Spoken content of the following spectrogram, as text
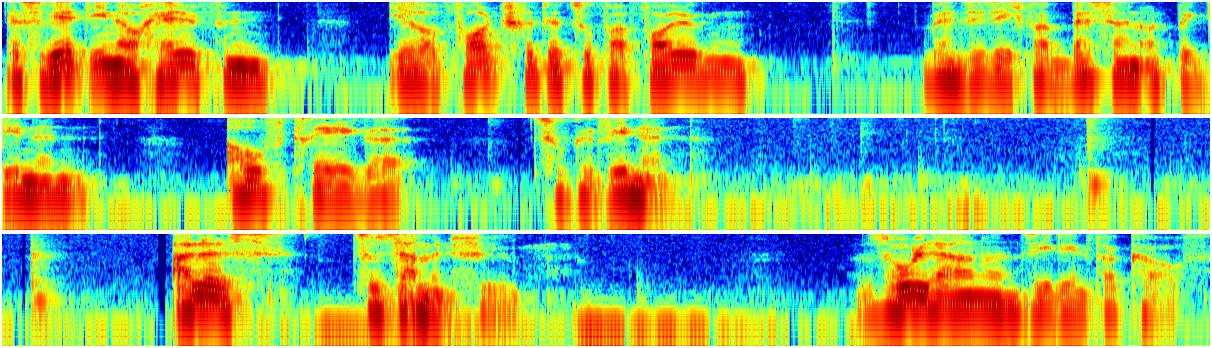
Es wird ihnen auch helfen, ihre Fortschritte zu verfolgen, wenn sie sich verbessern und beginnen, Aufträge zu gewinnen. Alles zusammenfügen. So lernen sie den Verkauf.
